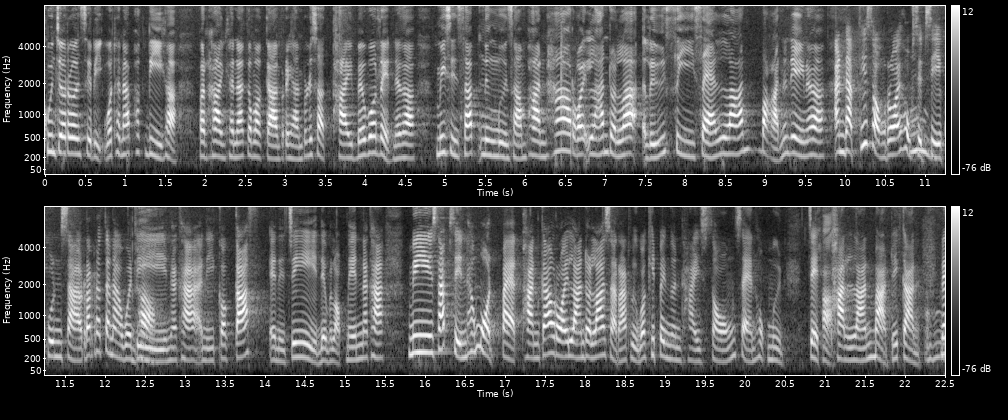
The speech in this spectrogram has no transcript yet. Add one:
คุณเจริญสิริวัฒนพักดีค่ะ ประธานคณะกรรมการบริหารบริษัทไทยเบเวอร์เรจนะคะ มีสินทรัพย์ 13,500 ล้านดอลลาร์ หรือ 4 แสนล้านบาทนั่นเองนะคะ อันดับที่ 264 คุณสารัตน์รัตนาวดีนะคะ อันนี้ก็ Gulf Energy Development นะคะ มีทรัพย์สินทั้งหมด 8,900 ล้านดอลลาร์สหรัฐ หรือว่าคิดเป็นเงินไทย267,000 ล้านบาทด้วยกัน ใน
